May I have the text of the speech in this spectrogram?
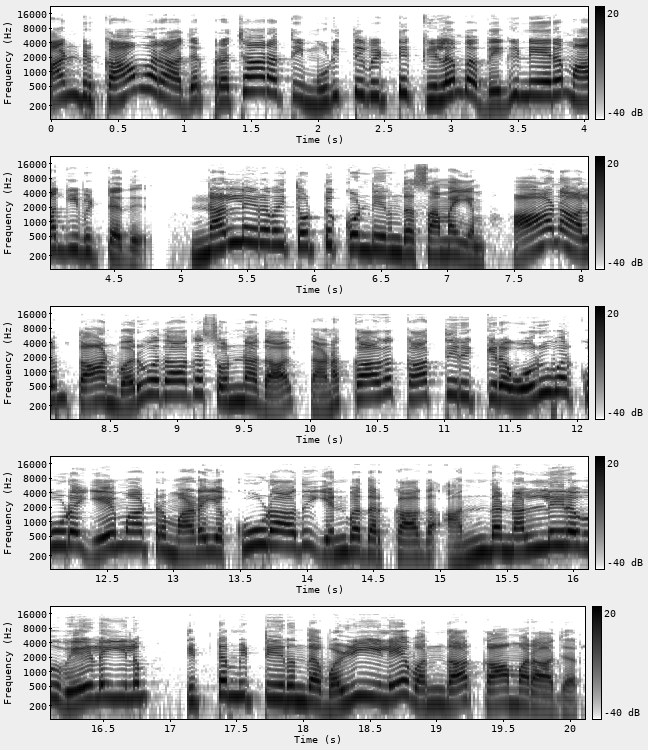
அன்று காமராஜர் பிரச்சாரத்தை முடித்துவிட்டு கிளம்ப வெகு நேரம் ஆகிவிட்டது. நள்ளிரவை தொட்டு கொண்டிருந்த சமயம் ஆனாலும் தான் வருவதாக சொன்னதால் தனக்காக காத்திருக்கிற ஒருவர் கூட ஏமாற்றம் அடையக்கூடாது என்பதற்காக அந்த நள்ளிரவு வேளையிலும் திட்டமிட்டிருந்த வழியிலே வந்தார் காமராஜர்.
